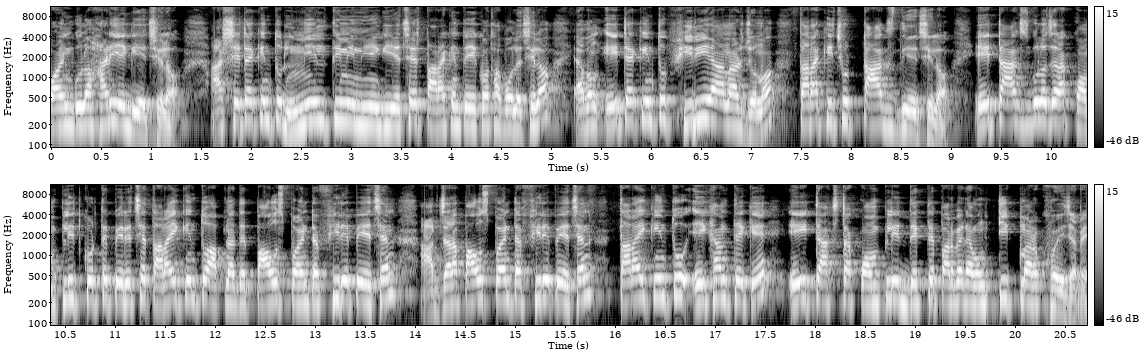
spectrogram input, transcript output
পয়েন্টগুলো হারিয়ে গিয়েছিল। আর সেটা কিন্তু নীল তিমি নিয়ে গিয়েছে, তারা কিন্তু এই কথা বলেছিল এবং এইটা কিন্তু ফিরিয়ে আনার জন্য তারা কিছু টাস্ক দিয়েছিল। এই টাস্কগুলো যারা কমপ্লিট করতে পেরেছে, তারাই কিন্তু আপনাদের পাউস পয়েন্টটা ফিরে পেয়েছেন। আর যারা পাউস পয়েন্টটা ফিরে পেয়েছেন তারাই কিন্তু এইখান থেকে এই টাস্কটা কমপ্লিট দেখতে পারবেন এবং টিক মার্ক হয়ে যাবে।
